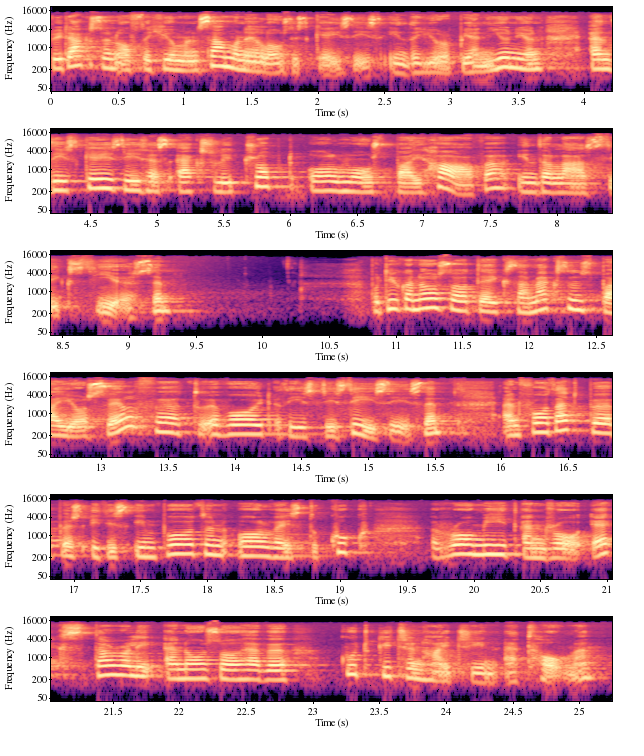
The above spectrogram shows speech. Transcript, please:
reduction of the human salmonellosis cases in the European Union. And these cases has actually dropped almost by half uh, in the last six years. But you can also take some actions by yourself uh, to avoid these diseases. And for that purpose, it is important always to cook raw meat and raw eggs thoroughly and also have a good kitchen hygiene at home.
